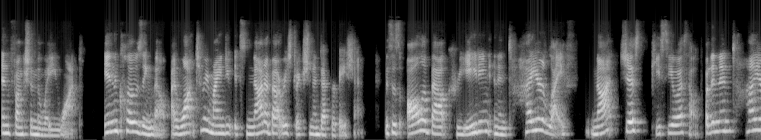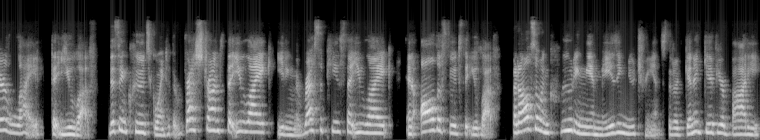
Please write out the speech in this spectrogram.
and function the way you want. In closing, though, I want to remind you it's not about restriction and deprivation. This is all about creating an entire life, not just PCOS health, but an entire life that you love. This includes going to the restaurants that you like, eating the recipes that you like, and all the foods that you love, but also including the amazing nutrients that are going to give your body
